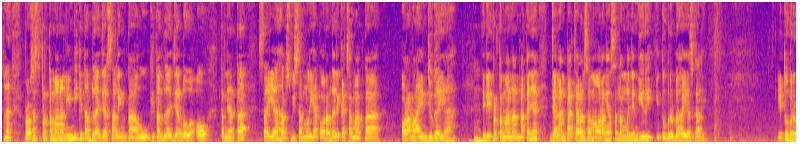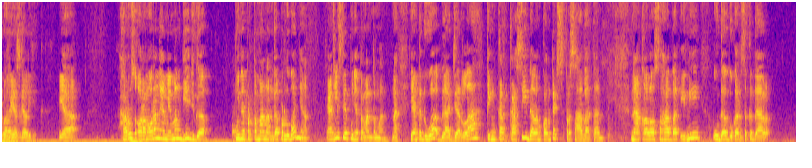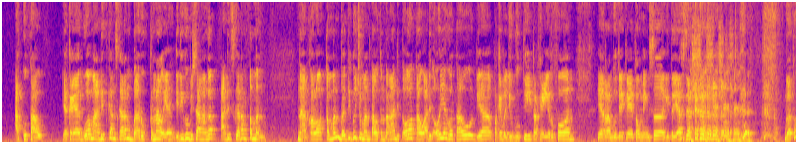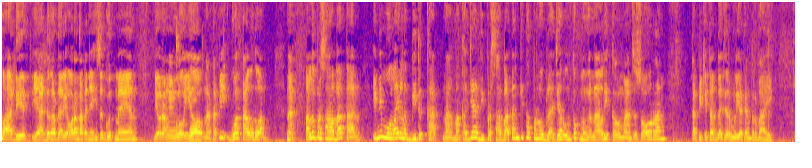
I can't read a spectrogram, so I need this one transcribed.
Nah, proses pertemanan ini kita belajar saling tahu, kita belajar bahwa oh, ternyata saya harus bisa melihat orang dari kacamata orang lain juga ya. Jadi pertemanan, makanya jangan pacaran sama orang yang senang menyendiri, itu berbahaya sekali. Itu berbahaya sekali. Ya harus orang-orang yang memang dia juga punya pertemanan, nggak perlu banyak. Ya, at least dia punya teman-teman. Nah, yang kedua belajarlah tingkat kasih dalam konteks persahabatan. Nah, kalau sahabat ini udah bukan sekedar aku tahu. Ya kayak gue sama Adit kan sekarang baru kenal ya. Jadi gue bisa nganggap Adit sekarang temen. Nah kalau temen berarti gue cuma tahu tentang Adit. Oh tahu Adit. Oh ya gue tahu dia pakai baju putih, pakai earphone, ya rambutnya kayak Tom Mingse gitu ya. gue tahu Adit. Ya dengar dari orang katanya he's a good man. Dia orang yang loyal. Wow. Nah tapi gue tahu doang. Nah lalu persahabatan ini mulai lebih dekat. Nah makanya di persahabatan kita perlu belajar untuk mengenali kelemahan seseorang. Tapi kita belajar melihat yang terbaik.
